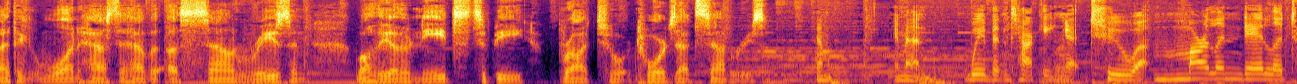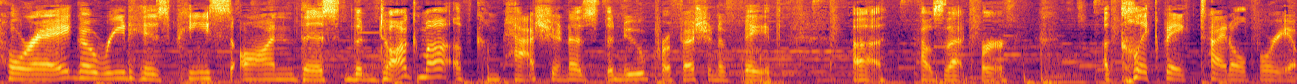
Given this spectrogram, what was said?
I think one has to have a, sound reason, while the other needs to be brought to, towards that sound reason. Am- Amen. We've been talking to Marlon de la Torre. Go read his piece on this the dogma of compassion as the new profession of faith. Uh, how's that for a clickbait title for you?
